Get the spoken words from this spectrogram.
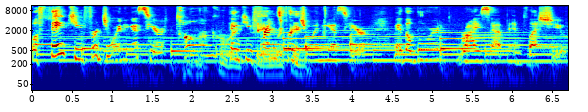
Well, thank you for joining us here, Tom. Great thank you, friends, for you. joining us here. May the Lord rise up and bless you.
